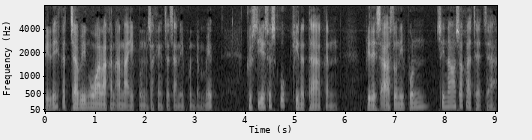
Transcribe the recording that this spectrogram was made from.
bilih kejawi nguwalaken anakipun saking jajanipun demit, Gusti Yesus ugi nedahaken bilih saastunipun sinaosa kajajah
